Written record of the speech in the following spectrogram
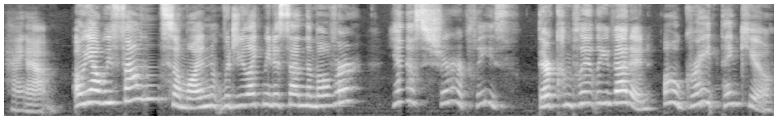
Hang up. Oh yeah we found someone. Would you like me to send them over? Yes sure please. They're completely vetted. Oh great. Thank you.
